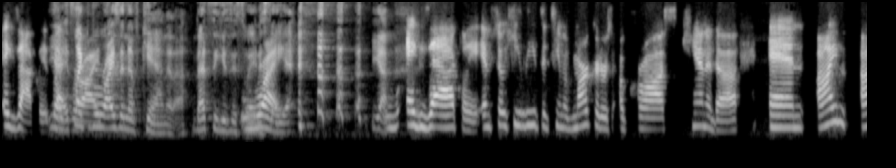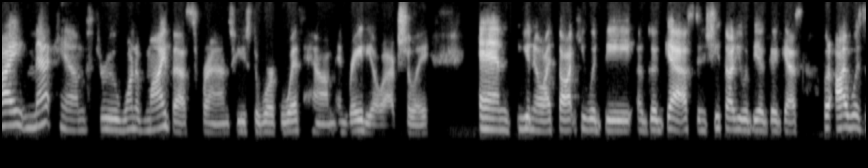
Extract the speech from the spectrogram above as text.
Exactly. It's yeah, like it's Verizon. like Verizon of Canada. That's the easiest way right. to say it. yeah. Exactly. And so he leads a team of marketers across Canada. And I I met him through one of my best friends who used to work with him in radio actually. And, you know, I thought he would be a good guest, and she thought he would be a good guest. But I was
